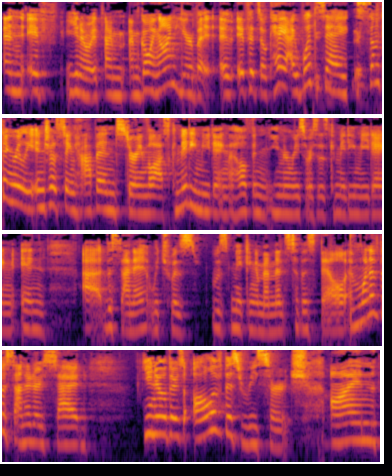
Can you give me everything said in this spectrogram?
and if you know, it, I'm I'm going on here, but if, if, it's okay, I would say something really interesting happened during the last committee meeting, the Health and Human Resources Committee meeting in uh, the Senate, which was was making amendments to this bill, and one of the senators said you know, there's all of this research on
